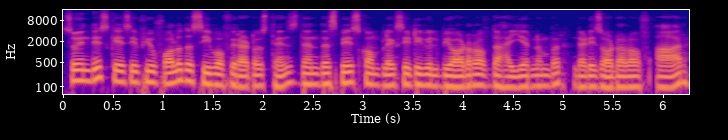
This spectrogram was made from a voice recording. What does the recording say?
So in this case if you follow the sieve of Eratosthenes then the space complexity will be order of the higher number that is order of R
